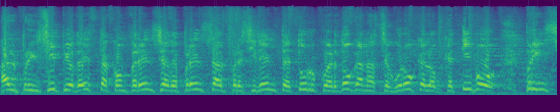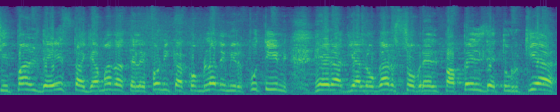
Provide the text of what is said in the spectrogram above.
Al principio de esta conferencia de prensa, el presidente turco Erdogan aseguró que el objetivo principal de esta llamada telefónica con Vladimir Putin era dialogar sobre el papel de Turquía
